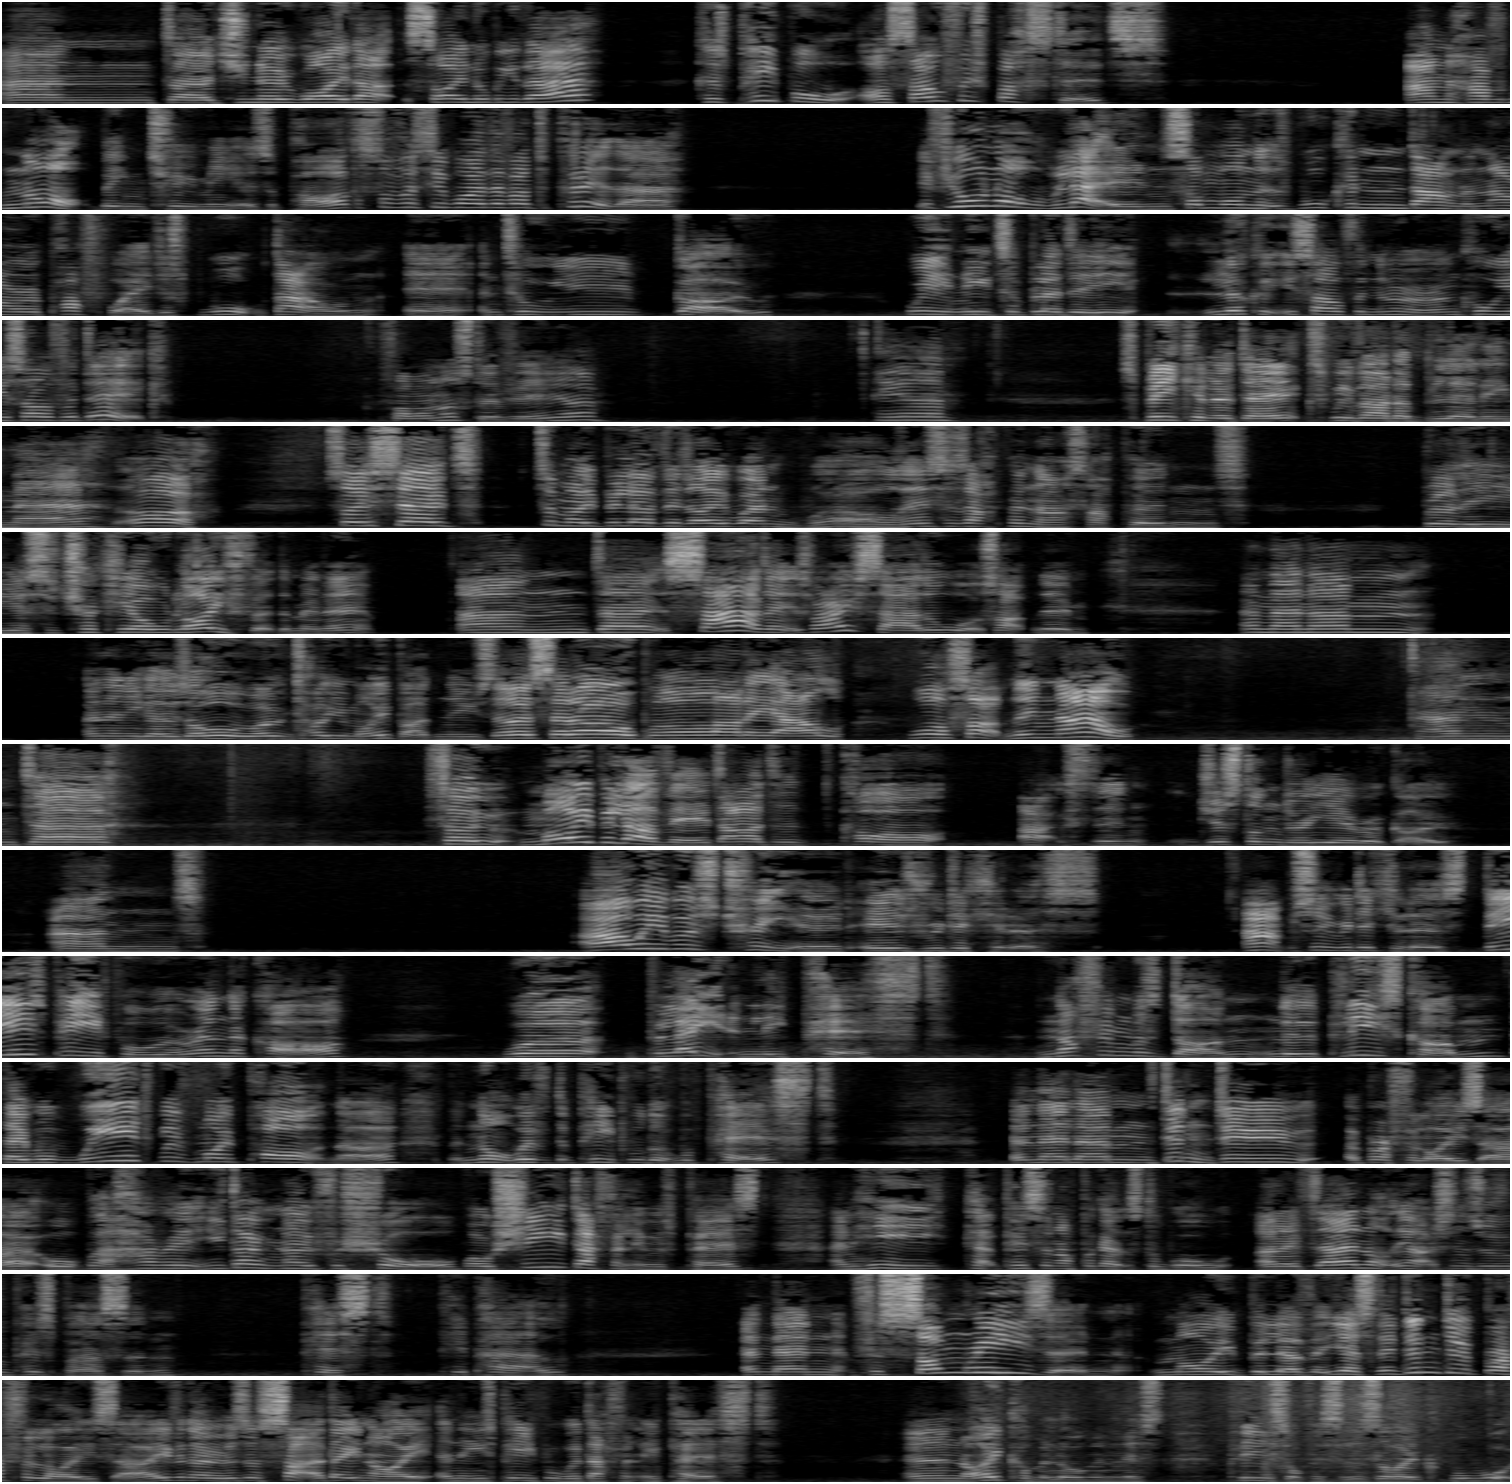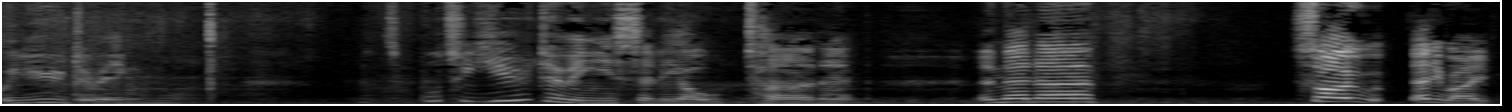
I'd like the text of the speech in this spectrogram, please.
And uh, do you know why that sign will be there? Because people are selfish bastards and have not been two meters apart. That's obviously why they've had to put it there. If you're not letting someone that's walking down a narrow pathway just walk down it until you go, we need to bloody look at yourself in the mirror and call yourself a dick. If I'm honest with you, yeah. Yeah. Speaking of dicks, we've had a bloody mare. Oh. So I said to my beloved, I went, well, this has happened, that's happened bloody it's a tricky old life at the minute. And uh, it's sad it's very sad all what's happening. And then um and then he goes oh I won't tell you my bad news. Then I said oh bloody hell what's happening now? And uh so my beloved had a car accident just under a year ago. And how he was treated is ridiculous absolutely ridiculous. These people that were in the car were blatantly pissed. Nothing was done. The police come. They were weird with my partner, but not with the people that were pissed. And then um, didn't do a breathalyzer. Or but Harriet, you don't know for sure. Well, she definitely was pissed, and he kept pissing up against the wall. And if they're not the actions of a pissed person, pissed people, and then for some reason, my beloved yes, they didn't do a breathalyzer, even though it was a Saturday night and these people were definitely pissed. And I come along and this police officer's like, Well what are you doing? What are you doing, you silly old turnip? And then uh so anyway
